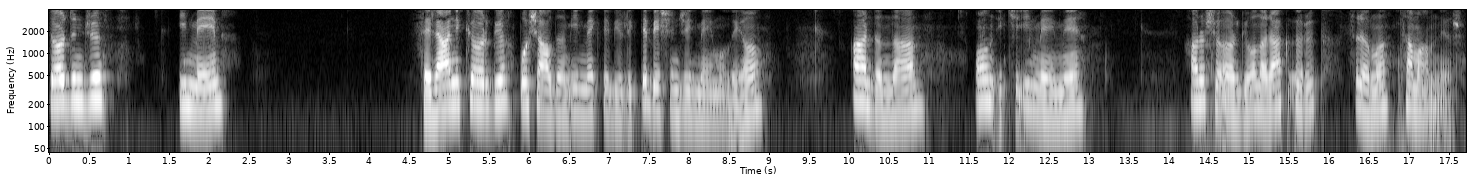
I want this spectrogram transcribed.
Dördüncü ilmeğim Selanik örgü boşaldığım ilmekle birlikte 5. ilmeğim oluyor. Ardından 12 ilmeğimi haroşa örgü olarak örüp sıramı tamamlıyorum.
